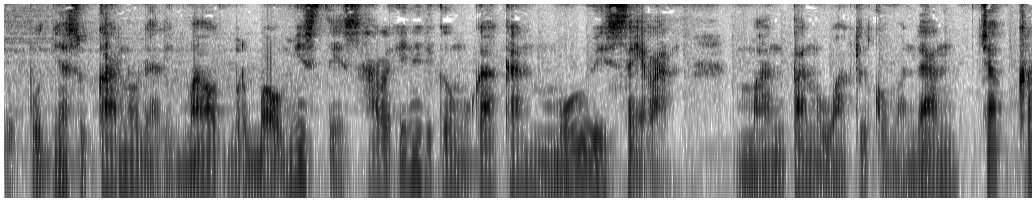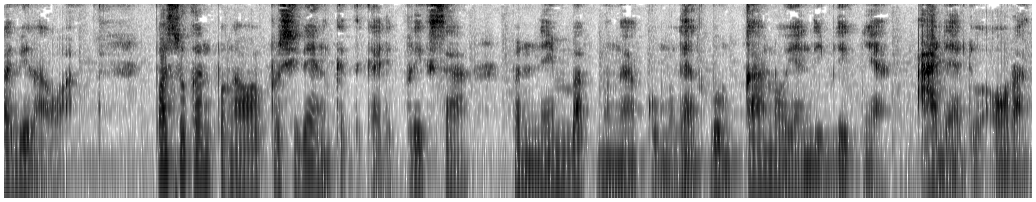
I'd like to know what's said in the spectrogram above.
Luputnya Soekarno dari maut berbau mistis, hal ini dikemukakan Mulwi Seilan, mantan wakil komandan Cakrabilawa. Pasukan pengawal presiden ketika diperiksa, penembak mengaku melihat Bung Karno yang dibiliknya ada dua orang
